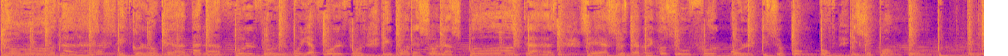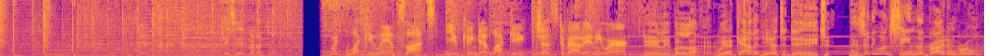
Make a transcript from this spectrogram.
Todas en Colombia andan full full, muy a full full y por eso las otras se asustan hoy con su fútbol y su pum pum y su pum pum. ¿Qué es el baratón? With Lucky Land slots, you can get lucky just about anywhere. Dearly beloved, we are gathered here today to. Has anyone seen the bride and groom?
